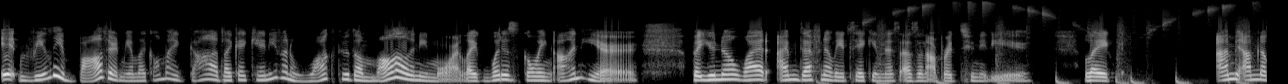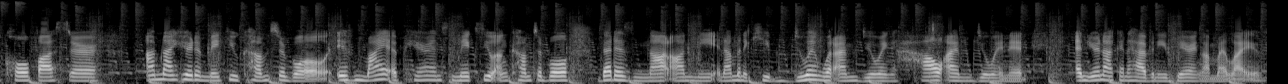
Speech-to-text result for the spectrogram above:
it really bothered me. I'm like, oh my God, like I can't even walk through the mall anymore. Like, what is going on here? But you know what? I'm definitely taking this as an opportunity. Like, I'm I'm Nicole Foster. I'm not here to make you comfortable. If my appearance makes you uncomfortable, that is not on me. And I'm going to keep doing what I'm doing, how I'm doing it. And you're not going to have any bearing on my life.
